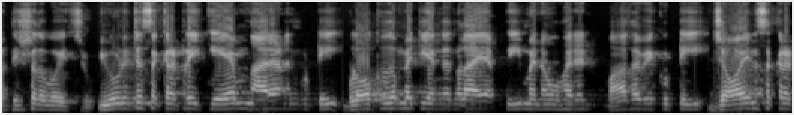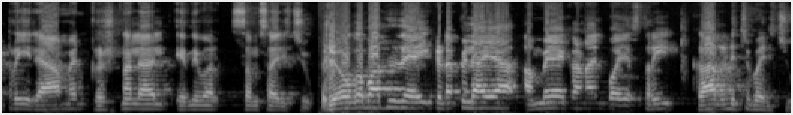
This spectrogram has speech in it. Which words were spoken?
അധ്യക്ഷത വഹിച്ചു. Unit secretary K M Narayanankutty block committee അംഗങ്ങളായ P Manoharan Madhavikutty joint secretary Raman Krishnalal എന്നിവർ സംസാരിച്ചു. രോഗബാധിതയായി കിടപ്പിലായ അമ്മയെ കാണാൻ പോയ സ്ത്രീ കാറിടിച്ച് മരിച്ചു.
